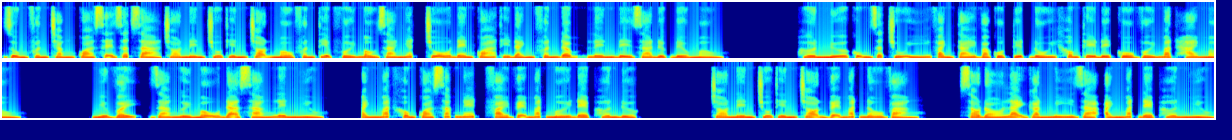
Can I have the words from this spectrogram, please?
dùng phấn trắng quá sẽ rất giả cho nên Chu Thiến chọn màu phấn tiệp với màu da nhất, chỗ đen quá thì đánh phấn đậm lên để ra được đều màu. Hơn nữa cũng rất chú ý vành tai và cổ tuyệt đối không thể để cổ với mặt hai màu. Như vậy, da người mẫu đã sáng lên nhiều, ánh mắt không quá sắc nét, phải vẽ mắt mới đẹp hơn được. Cho nên Chu Thiến chọn vẽ mắt nâu vàng, sau đó lại gắn mi giả ánh mắt đẹp hơn nhiều.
